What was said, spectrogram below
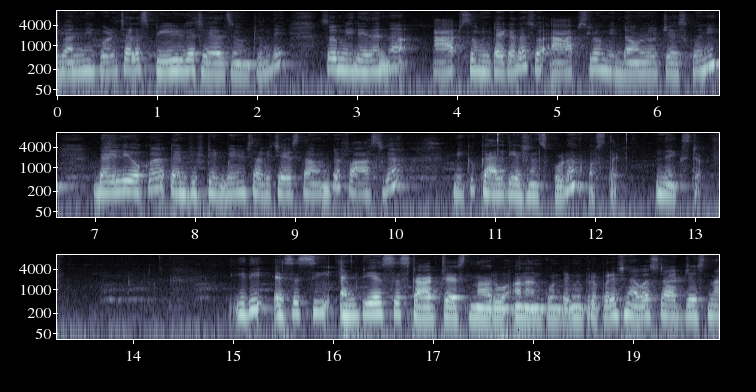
ఇవన్నీ కూడా చాలా స్పీడ్గా చేయాల్సి ఉంటుంది. సో మీరు ఏదైనా యాప్స్ ఉంటాయి కదా సో యాప్స్లో మీరు డౌన్లోడ్ చేసుకొని డైలీ ఒక టెన్ ఫిఫ్టీన్ మినిట్స్ అవి చేస్తూ ఉంటే ఫాస్ట్గా మీకు క్యాలిక్యులేషన్స్ కూడా వస్తాయి. నెక్స్ట్ ఇది ఎస్ఎస్సి ఎంటీఎస్ స్టార్ట్ చేస్తున్నారు అని అనుకుంటే మీ ప్రిపరేషన్ ఎవరు స్టార్ట్ చేస్తున్నా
